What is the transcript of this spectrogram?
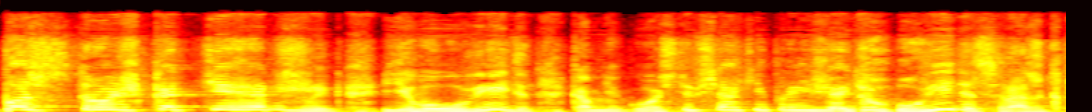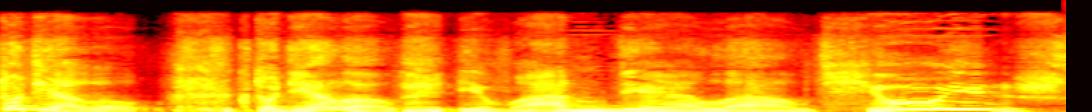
«Построишь коттеджик, его увидят, ко мне гости всякие приезжают, увидят сразу, кто делал? Кто делал? Иван делал, чуешь?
